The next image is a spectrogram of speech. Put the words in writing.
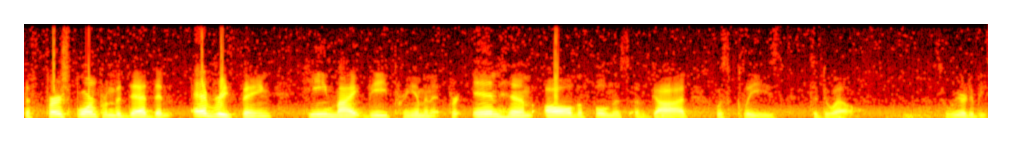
the firstborn from the dead, that in everything He might be preeminent. For in Him all the fullness of God was pleased to dwell. So we are to be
